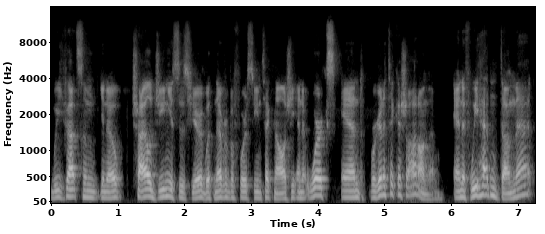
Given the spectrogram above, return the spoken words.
we've got some you know child geniuses here with never before seen technology and it works and we're going to take a shot on them and if we hadn't done that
